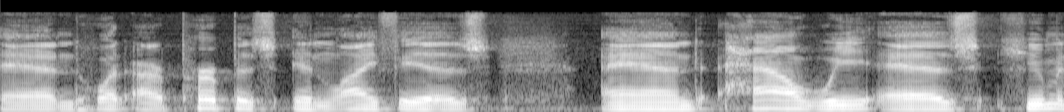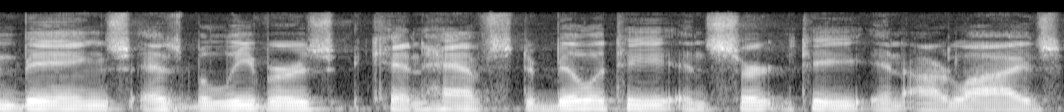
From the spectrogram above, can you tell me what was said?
and what our purpose in life is, and how we as human beings, as believers, can have stability and certainty in our lives.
